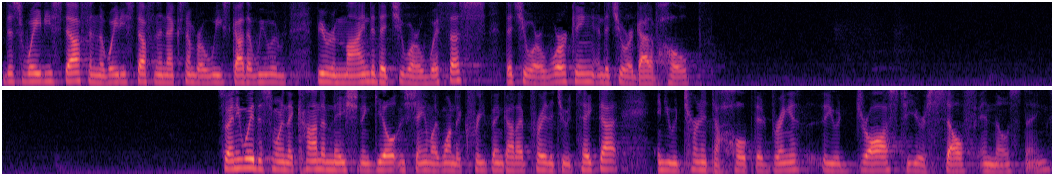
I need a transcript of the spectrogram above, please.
this weighty stuff and the weighty stuff in the next number of weeks, God, that we would be reminded that you are with us, that you are working, and that you are a God of hope. So, anyway, this morning, the condemnation and guilt and shame like wanted to creep in, God, I pray that you would take that and you would turn it to hope, that bring it, that you would draw us to yourself in those things.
